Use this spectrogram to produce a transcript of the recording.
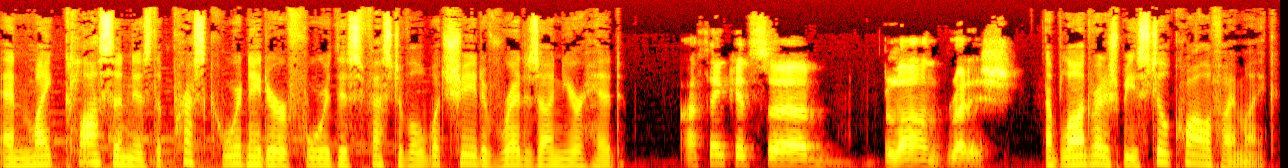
And Mike Clausen is the press coordinator for this festival. What shade of red is on your head? I think it's a blonde reddish. A blonde reddish, but you still qualify, Mike.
